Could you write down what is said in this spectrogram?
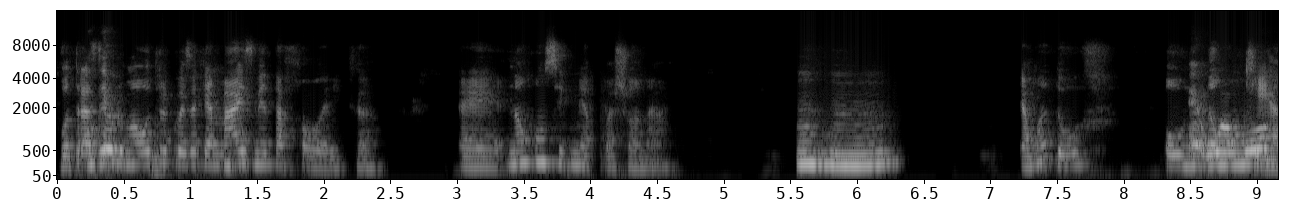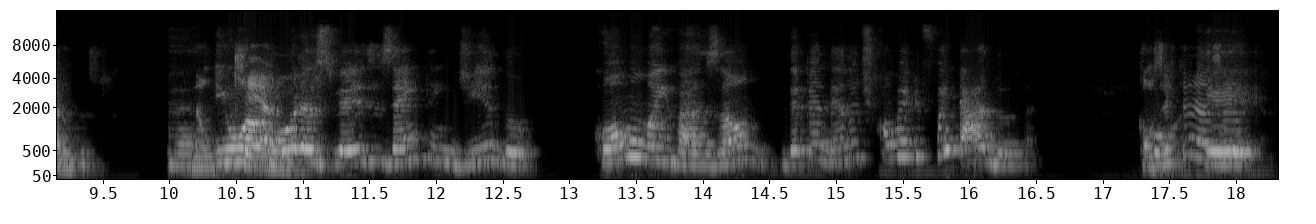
Vou trazer para uma outra coisa que é mais metafórica é, não consigo me apaixonar. Uhum. É uma dor. Ou é, não amor, quero. É. Não e quero. o amor, às vezes, é entendido como uma invasão, dependendo de como ele foi dado, né? Com Porque certeza.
